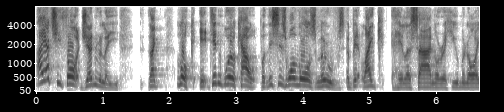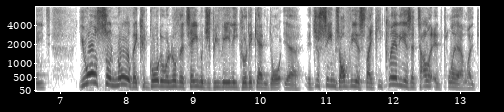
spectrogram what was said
I actually thought generally like, look, it didn't work out, but this is one of those moves, a bit like Hylissang or a humanoid. You also know they could go to another team and just be really good again, don't you? It just seems obvious. Like he clearly is a talented player. Like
